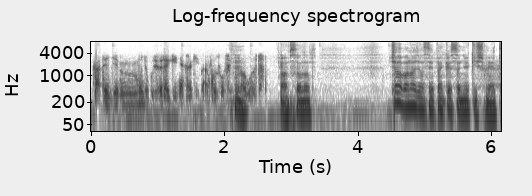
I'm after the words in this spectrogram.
hát egy mondjuk úgy regényekre kívánkozó figura hm. volt. Abszolút. Csaba, nagyon szépen köszönjük ismét.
